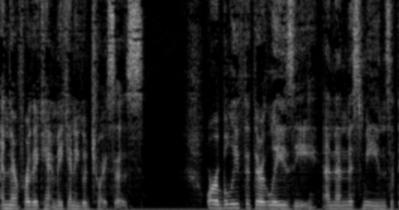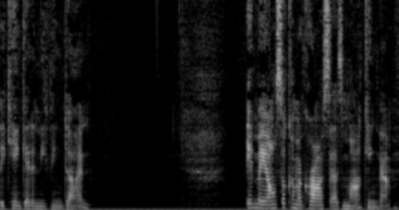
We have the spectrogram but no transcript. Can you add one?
and therefore they can't make any good choices. Or a belief that they're lazy, and then this means that they can't get anything done. It may also come across as mocking them.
